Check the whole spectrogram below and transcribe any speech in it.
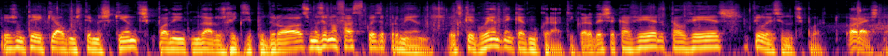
eu juntei aqui alguns temas quentes que podem incomodar os ricos e poderosos, mas eu não faço coisa por menos. Eles que aguentem que é democrático. Ora, deixa cá ver, talvez, violência no desporto. Ora, esta.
